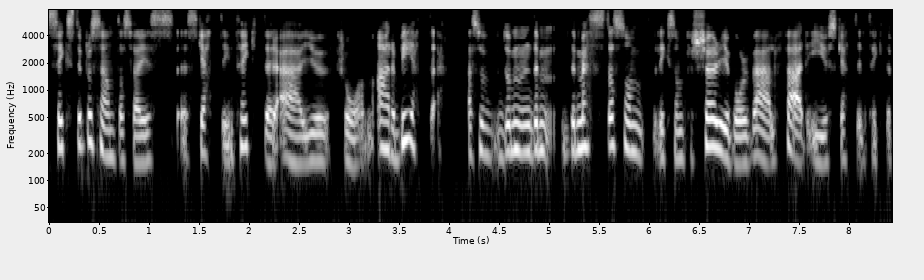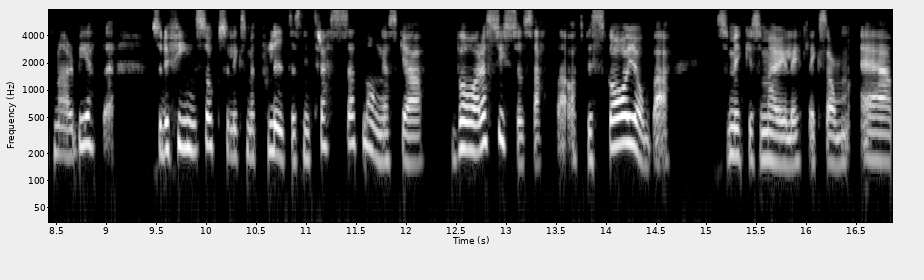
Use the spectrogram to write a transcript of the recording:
60 procent av Sveriges eh, skatteintäkter är ju från arbete. Alltså de, de, det mesta som liksom försörjer vår välfärd är ju skatteintäkter från arbete. Så det finns också liksom ett politiskt intresse att många ska vara sysselsatta och att vi ska jobba så mycket som möjligt. Liksom. Eh,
